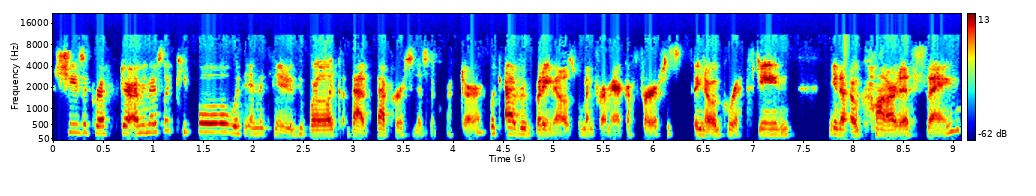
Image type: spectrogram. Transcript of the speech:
she's a grifter. I mean, there's like people within the community, people are like, that, that person is a grifter. Like, everybody knows Women for America First is, you know, a grifting, you know, con artist thing.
